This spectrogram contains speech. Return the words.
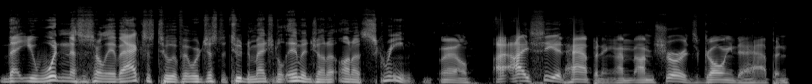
that you wouldn't necessarily have access to if it were just a two dimensional image on a on a screen. Well, I, I see it happening. I'm, I'm sure it's going to happen.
